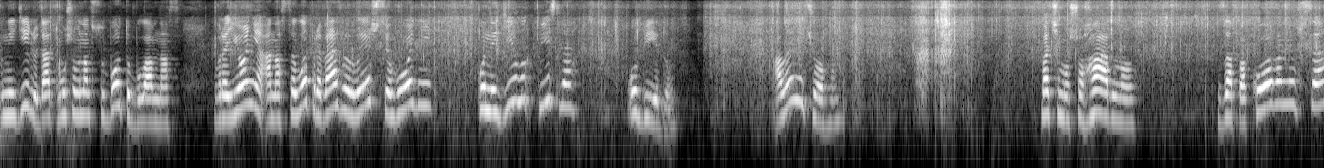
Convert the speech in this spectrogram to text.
в неділю, да, тому що вона в суботу була в нас в районі, а на село привезли лише сьогодні, в понеділок, після обіду. Але нічого. Бачимо, що гарно запаковане все.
